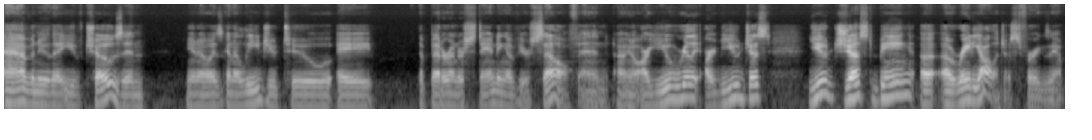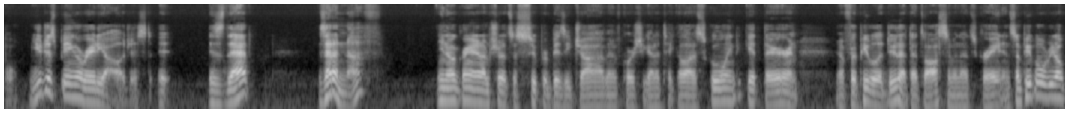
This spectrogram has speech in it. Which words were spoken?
avenue that you've chosen you know is going to lead you to a a better understanding of yourself? And uh, you know are you really are you just you just being a, a radiologist for example? You just being a radiologist it, is that is that enough you know granted i'm sure it's a super busy job and of course you got to take a lot of schooling to get there and you know, for the people that do that that's awesome and that's great and some people you know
